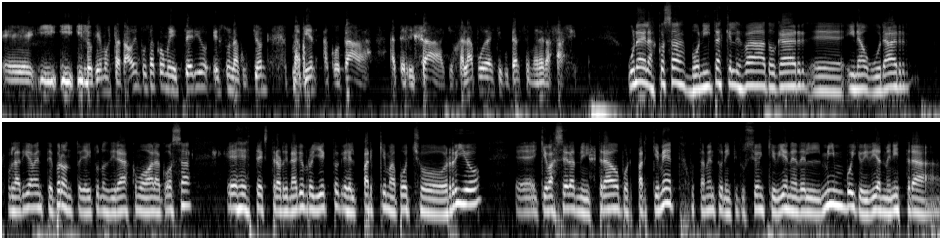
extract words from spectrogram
eh, y, y, lo que hemos tratado de impulsar como ministerio es una cuestión más bien acotada, aterrizada, que ojalá pueda ejecutarse de manera fácil. Una de las cosas bonitas que les va a tocar eh, inaugurar relativamente pronto, y ahí tú nos dirás cómo va la cosa, es este extraordinario proyecto que es el Parque Mapocho Río, eh, que va a ser administrado por Parque Met, justamente una institución que viene del MIMBO y que hoy día administra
